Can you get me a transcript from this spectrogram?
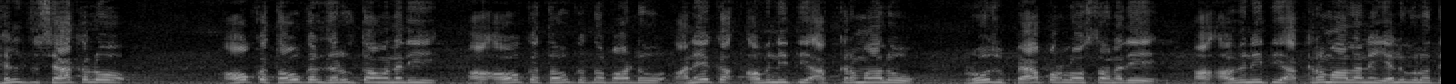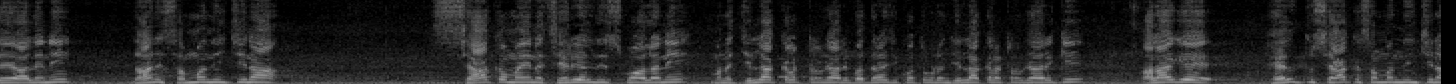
హెల్త్ శాఖలో అవకతవకలు జరుగుతూ ఉన్నది. ఆ అవకతవకతో పాటు అనేక అవినీతి అక్రమాలు రోజు పేపర్లో వస్తున్నది ఆ అవినీతి అక్రమాలని ఎలుగులో తేయాలని దానికి సంబంధించిన శాఖమైన చర్యలు తీసుకోవాలని మన జిల్లా కలెక్టర్ గారి భద్రాద్రి కొత్తగూడెం జిల్లా కలెక్టర్ గారికి అలాగే హెల్త్ శాఖ సంబంధించిన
